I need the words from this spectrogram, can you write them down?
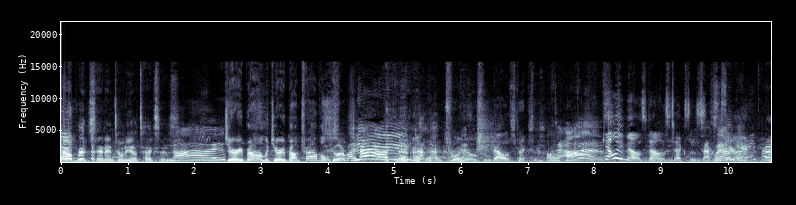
Albert, San Antonio, Texas. Nice. Jerry Brown with Jerry Brown Travels. Sure, why not? Troy Mills from Dallas, Texas. Oh, Kelly Mills, Dallas, Texas. Well, Jerry Brown.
